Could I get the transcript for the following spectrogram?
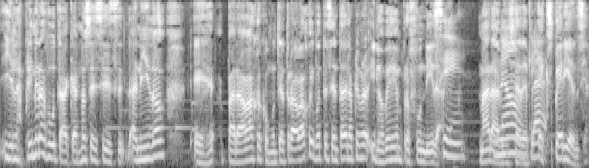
y en las primeras butacas, no sé si han ido eh, para abajo, es como un teatro abajo, y vos te sentás en la primera y lo ves en profundidad. Sí. Maravilla No, de claro. experiencia.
